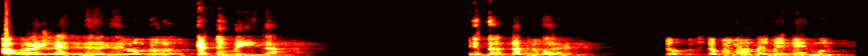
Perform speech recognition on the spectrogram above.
Ahora es el dirección que te invita. Mientras tanto, ¿eh? yo, me mando a mí mismo.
